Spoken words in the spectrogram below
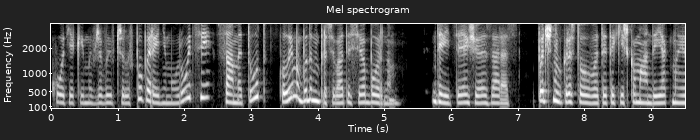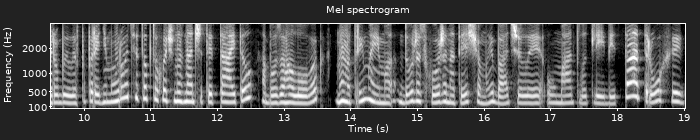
код, який ми вже вивчили в попередньому уроці, саме тут, коли ми будемо працювати з Seaborn. Дивіться, якщо я зараз почну використовувати такі ж команди, як ми робили в попередньому уроці, тобто хочу назначити title або заголовок, ми отримаємо дуже схоже на те, що ми бачили у Matplotlib, та трохи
